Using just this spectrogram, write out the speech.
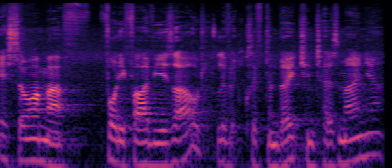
Yeah, so I'm uh, 45 years old, live at Clifton Beach in Tasmania.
